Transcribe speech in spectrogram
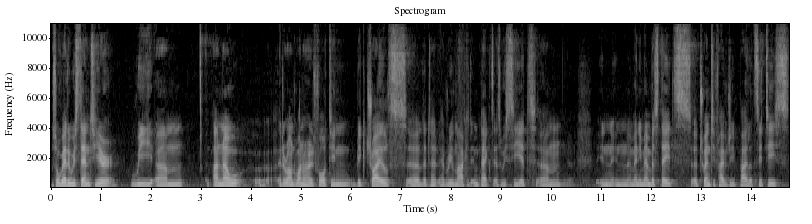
So where do we stand here? We um, are now at around 114 big trials uh, that have real market impacts as we see it um, in, in many member states, uh, 20 5G pilot cities.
